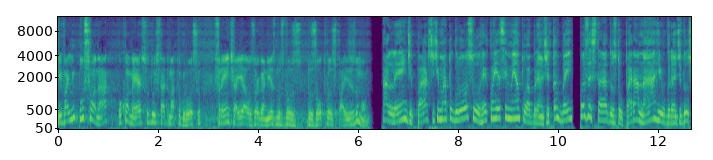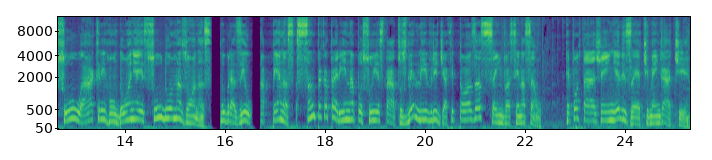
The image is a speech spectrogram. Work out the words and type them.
e vai impulsionar o comércio do Estado do Mato Grosso frente aí aos organismos dos, dos outros países do mundo. Além de parte de Mato Grosso, o reconhecimento abrange também os estados do Paraná, Rio Grande do Sul, Acre, Rondônia e sul do Amazonas. No Brasil, apenas Santa Catarina possui status de livre de aftosa sem vacinação. Reportagem Elisete Mengatti.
